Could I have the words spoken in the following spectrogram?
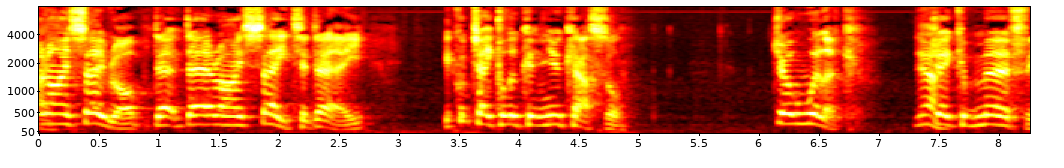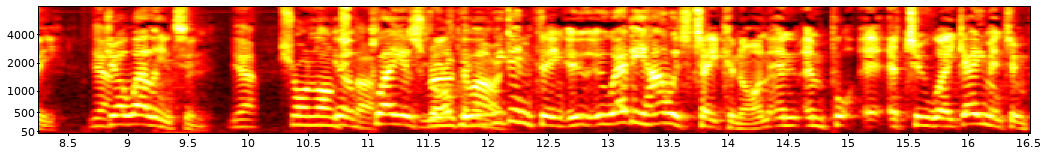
Dare I say, Rob? Dare, dare I say today? You could take a look at Newcastle. Joe Willock, yeah. Jacob Murphy, yeah. Joelinton. Yeah, Sean Longstaff. You know, players, Rob, who we didn't think, who, who, Eddie Howe's taken on and, and put a, a two way game into him.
